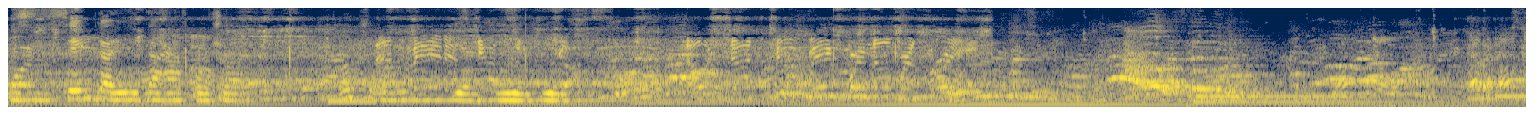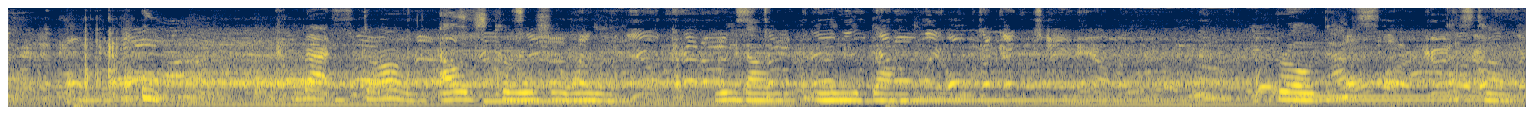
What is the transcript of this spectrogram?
This is the same guy who hit the half court shot. Okay. Yeah, he is. He is. No shot too big for number three. That dunk. Alex Caruso on the rebound and then the dunk. Bro, that's that's tough.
